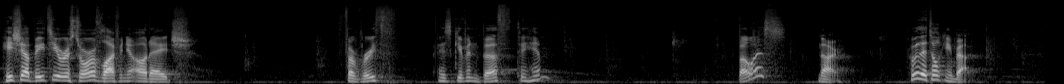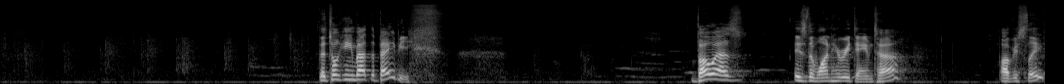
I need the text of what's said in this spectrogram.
He shall be to you a restorer of life in your old age. For Ruth has given birth to him? Boaz? No. Who are they talking about? They're talking about the baby. Boaz is the one who redeemed her. Obviously,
